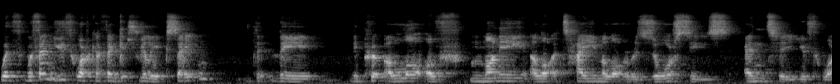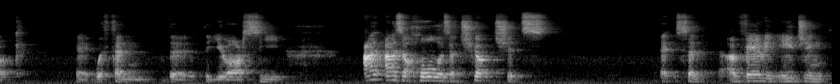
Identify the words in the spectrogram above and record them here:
With within youth work, I think it's really exciting. Th- They they put a lot of money, a lot of time, a lot of resources into youth work uh, within the the URC. As a whole, as a church, it's it's a, a very aging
